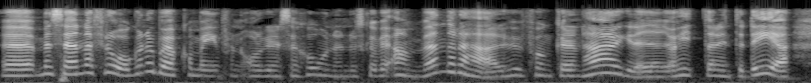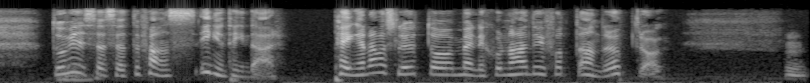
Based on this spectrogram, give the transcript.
Eh, men sen när frågorna börjar komma in från organisationen, hur ska vi använda det här? Hur funkar den här grejen? Jag hittar inte det. Då visade det sig att det fanns ingenting där. Pengarna var slut och människorna hade ju fått andra uppdrag. Mm.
